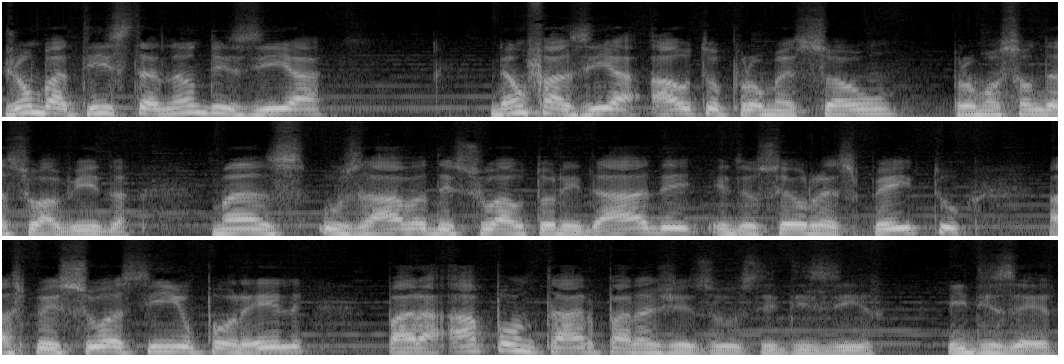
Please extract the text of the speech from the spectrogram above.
João Batista não dizia, não fazia autopromoção, promoção da sua vida, mas usava de sua autoridade e do seu respeito as pessoas tinham por ele para apontar para Jesus e dizer, e dizer:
